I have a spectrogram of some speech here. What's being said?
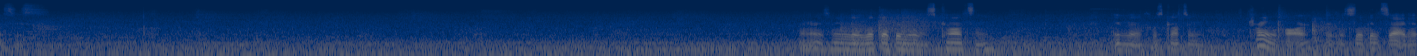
This is So I'm gonna look up in the Wisconsin in the Wisconsin train car and let's look inside it.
